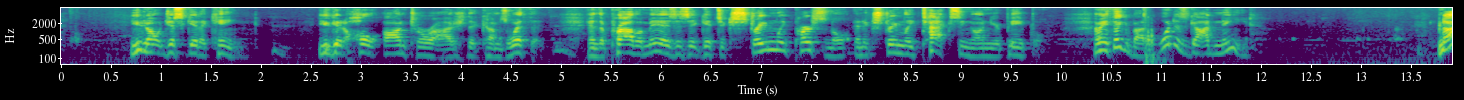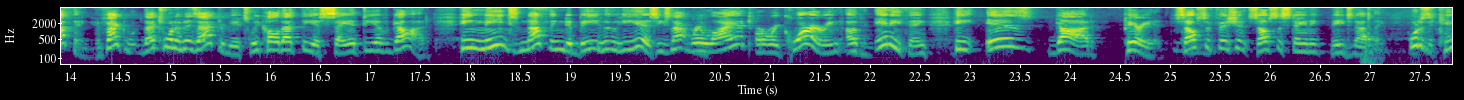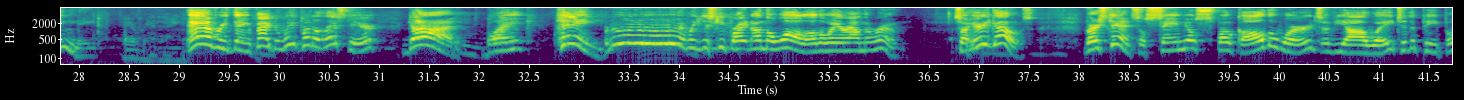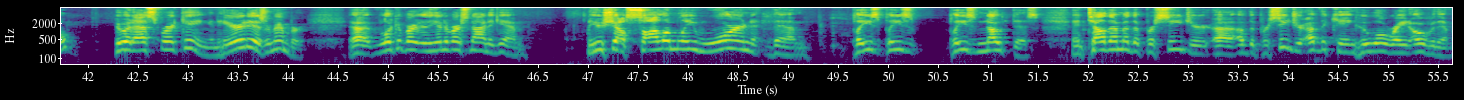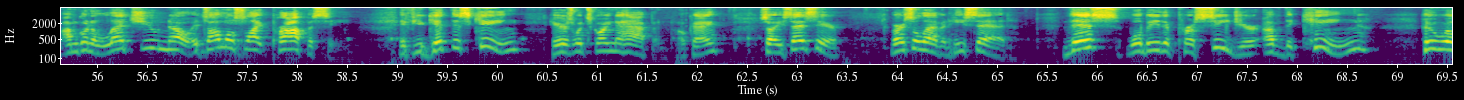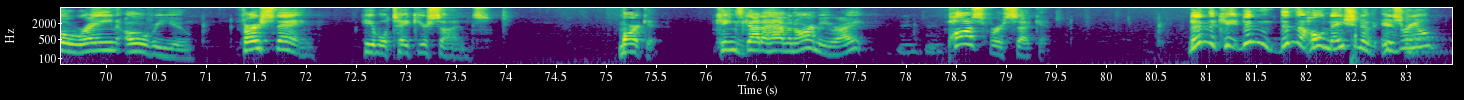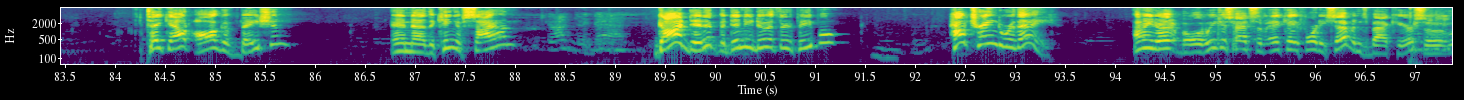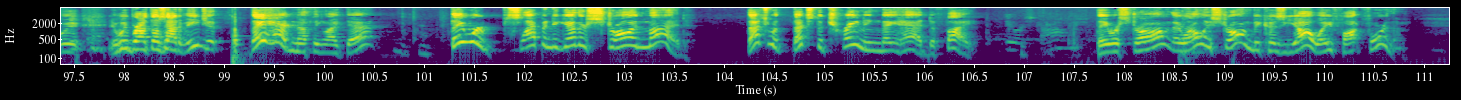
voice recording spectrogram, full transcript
you don't just get a king. You get a whole entourage that comes with it. And the problem is, is it gets extremely personal and extremely taxing on your people. I mean, think about it. What does God need? Nothing. In fact, that's one of his attributes. We call that the aseity of God. He needs nothing to be who he is. He's not reliant or requiring of anything. He is God, period. Self sufficient, self sustaining, needs nothing. What does a king need? Everything. Everything. In fact, if we put a list here God, blank, king, and we just keep writing on the wall all the way around the room. So here he goes. Verse 10 So Samuel spoke all the words of Yahweh to the people who had asked for a king. And here it is. Remember, uh, look at the end of verse 9 again. You shall solemnly warn them. Please, please, please note this and tell them of the procedure uh, of the procedure of the king who will reign over them. I'm going to let you know. It's almost like prophecy. If you get this king, here's what's going to happen. Okay? So he says here, verse 11, he said, This will be the procedure of the king who will reign over you. First thing, he will take your sons. Mark it. King's got to have an army, right? Mm-hmm. Pause for a second. Didn't the king, didn't didn't the whole nation of Israel take out Og of Bashan and uh, the king of Sihon? God did that. God did it, but didn't He do it through the people? How trained were they? I mean, uh, well, we just had some AK-47s back here, so we we brought those out of Egypt. They had nothing like that. They were slapping together straw and mud. That's what that's the training they had to fight. They were strong. They were strong. They were only strong because Yahweh fought for them.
